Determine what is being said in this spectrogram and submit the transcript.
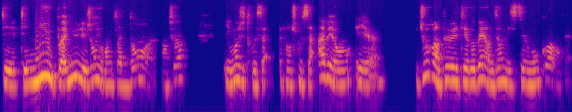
t'es, t'es nu ou pas nu, les gens ils rentrent là-dedans. Euh, tu vois. Et moi, j'ai trouvé ça, enfin, je trouve ça aberrant. Et euh, j'ai toujours un peu été rebelle en me disant, mais c'est mon corps en fait.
